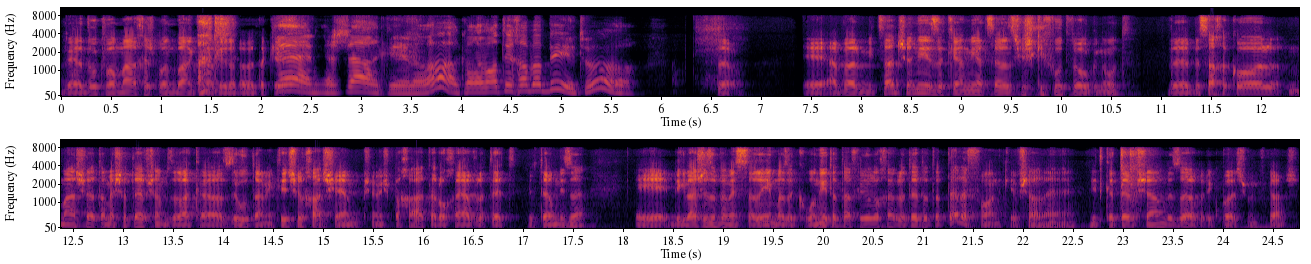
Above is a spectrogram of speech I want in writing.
וידעו כבר מה החשבון בנק להעביר עליו את הכסף. כן, ישר, כאילו, אה, כבר העברתי לך בביט, או. זהו. אבל מצד שני זה כן מייצר איזושהי שקיפות והוגנות, ובסך הכל מה שאתה משתף שם זה רק הזהות האמיתית שלך, שם, שם משפחה, אתה לא חייב לתת יותר מזה. אה, בגלל שזה במסרים, אז עקרונית אתה אפילו לא חייב לתת את הטלפון, כי אפשר אה, להתכתב שם וזהו, ולקבוע איזשהו מפגש.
